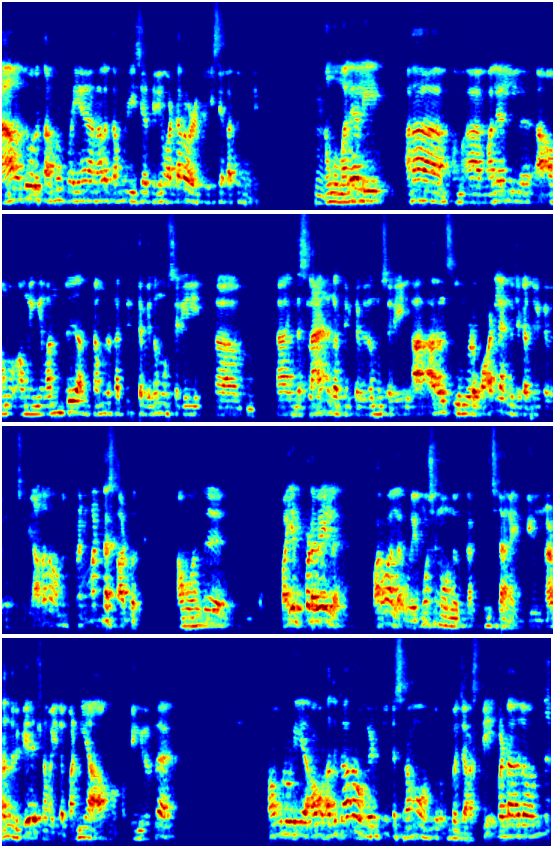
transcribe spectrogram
நான் வந்து ஒரு தமிழ் பையன் அதனால தமிழ் ஈஸியா தெரியும். வட்டார வழக்கு ஈஸியா கத்துக்க முடியும். அவங்க மலையாளி ஆனா மலையாளி அவங்க அவங்க இங்க வந்து அந்த தமிழை கத்துக்கிட்ட விதமும் சரி ஆஹ், இந்த ஸ்லாங் கத்துக்கிட்ட விதமும் சரி அரல்ஸ் இவங்களோட பாடி லாங்குவேஜ் கத்துக்கிட்ட விதமும் சரி அதெல்லாம் வந்து ட்ரெமண்டஸ் ஹார்ட் ஒர்க் அவங்க வந்து பயப்படவே இல்லை. பரவாயில்ல ஒரு எமோஷன் ஒண்ணு குடிச்சிட்டாங்க இப்படி நடந்திருக்கு நம்ம இதை பண்ணியே ஆகணும் அப்படிங்கிறதுல அவங்களுடைய அவங்க அதுக்காக அவங்க எடுத்துக்கிட்ட சிரமம் வந்து ரொம்ப ஜாஸ்தி. பட் அதுல வந்து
